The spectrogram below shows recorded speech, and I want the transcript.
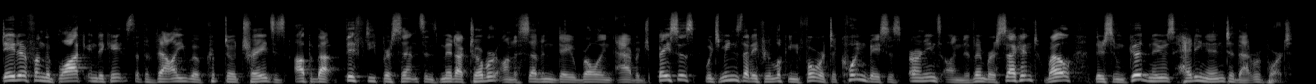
Data from the block indicates that the value of crypto trades is up about 50% since mid October on a seven day rolling average basis, which means that if you're looking forward to Coinbase's earnings on November 2nd, well, there's some good news heading into that report.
